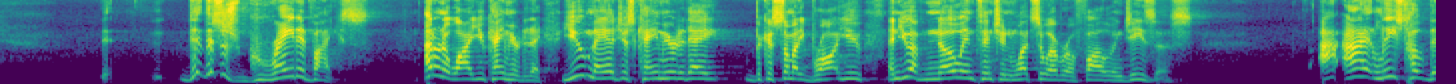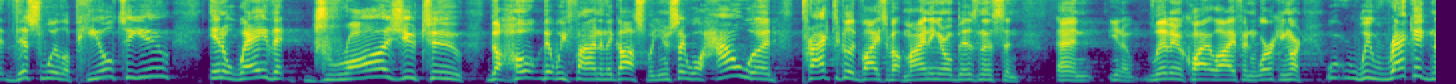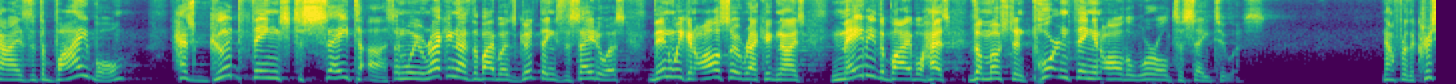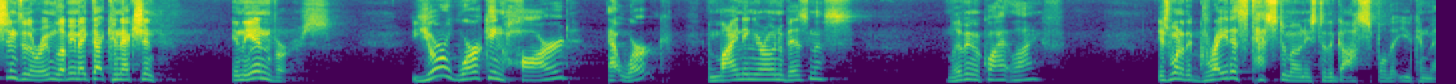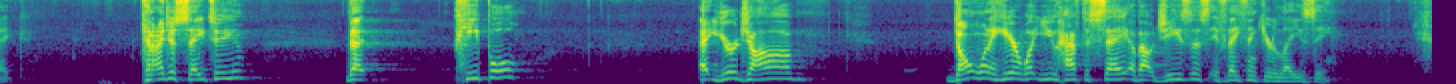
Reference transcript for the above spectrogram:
This is great advice. I don't know why you came here today. You may have just came here today because somebody brought you and you have no intention whatsoever of following Jesus. I, I, at least hope that this will appeal to you in a way that draws you to the hope that we find in the gospel. You say, well, how would practical advice about minding your own business and and you know living a quiet life and working hard we recognize that the bible has good things to say to us. And when we recognize the Bible has good things to say to us, then we can also recognize maybe the Bible has the most important thing in all the world to say to us. Now, for the Christians in the room, let me make that connection in the inverse. You're working hard at work and minding your own business, living a quiet life, is one of the greatest testimonies to the gospel that you can make. Can I just say to you, that people at your job don't want to hear what you have to say about Jesus if they think you're lazy.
